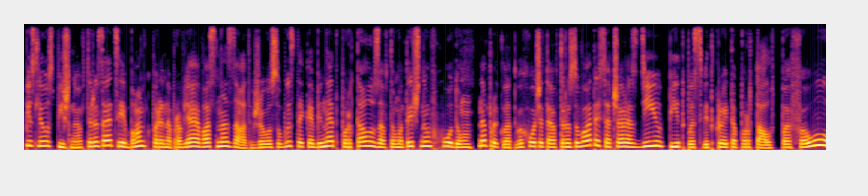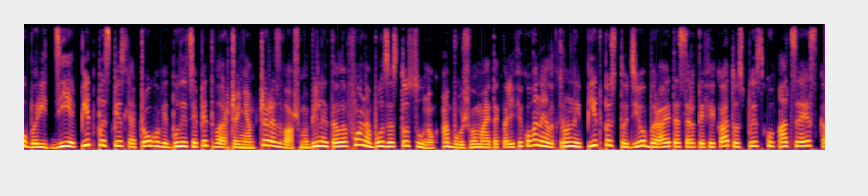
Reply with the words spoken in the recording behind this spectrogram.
Після успішної авторизації банк перенаправляє вас назад вже в особистий кабінет порталу з автоматичним входом. Наприклад, ви хочете авторизуватися через дію підпис. Відкрийте портал в ПФУ, оберіть дія підпис, після чого відбудеться підтвердження через ваш мобільний телефон або застосунок. Або ж ви маєте кваліфікований електронний підпис, тоді обираєте сертифікат у списку АЦСК,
